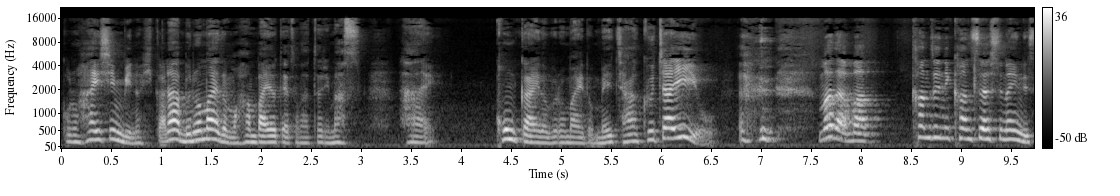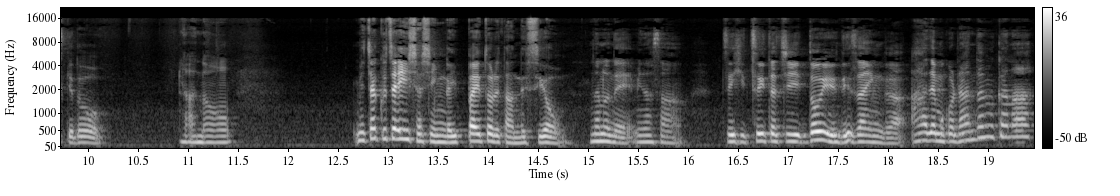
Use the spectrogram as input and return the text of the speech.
この配信日の日からブロマイドも販売予定となっておりますはい今回のブロマイドめちゃくちゃいいよ まだまあ完全に完成はしてないんですけどあのめちゃくちゃいい写真がいっぱい撮れたんですよ。なので、皆さん、ぜひ1日どういうデザインが、あ、でもこれランダムかな。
